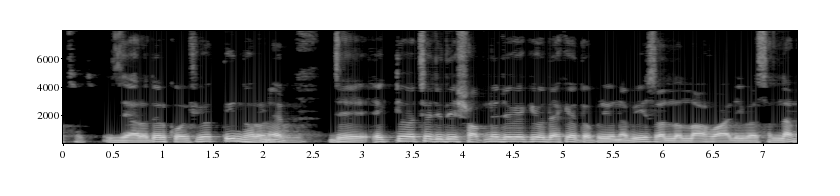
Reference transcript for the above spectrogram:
আচ্ছা আচ্ছা। জিয়ারতের কৈফিয়ত তিন ধরনের। যে একটি হচ্ছে যদি স্বপ্নে যোগে কেউ দেখে তো প্রিয় নবী সাল্লাহ আলী ওয়াসাল্লাম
